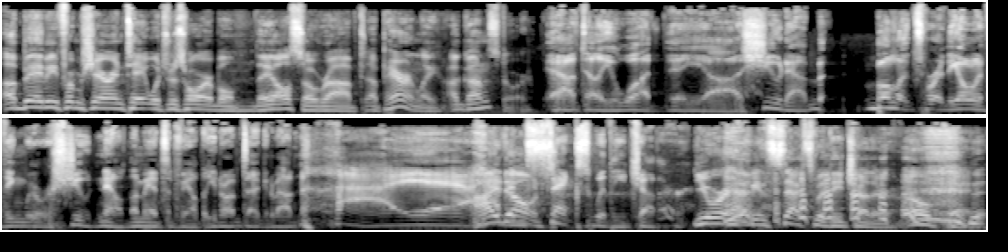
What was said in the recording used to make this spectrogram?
a baby from Sharon Tate, which was horrible. They also robbed, apparently, a gun store. Yeah, I'll tell you what, the uh, shootout bullets were the only thing we were shooting out. in The Manson family, you know what I'm talking about? yeah, I having don't. sex with each other. You were having sex with each other. Okay.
